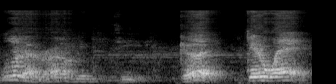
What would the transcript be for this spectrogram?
Whatever, I don't need the seat. Good. Get away.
